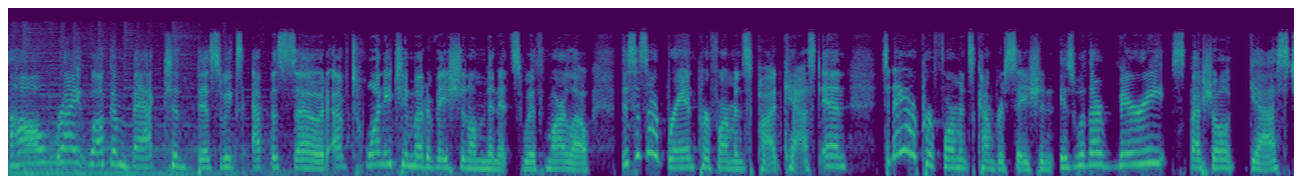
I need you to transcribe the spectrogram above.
All right, welcome back to this week's episode of 22 Motivational Minutes with Marlo. This is our brand performance podcast, and today our performance conversation is with our very special guest,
